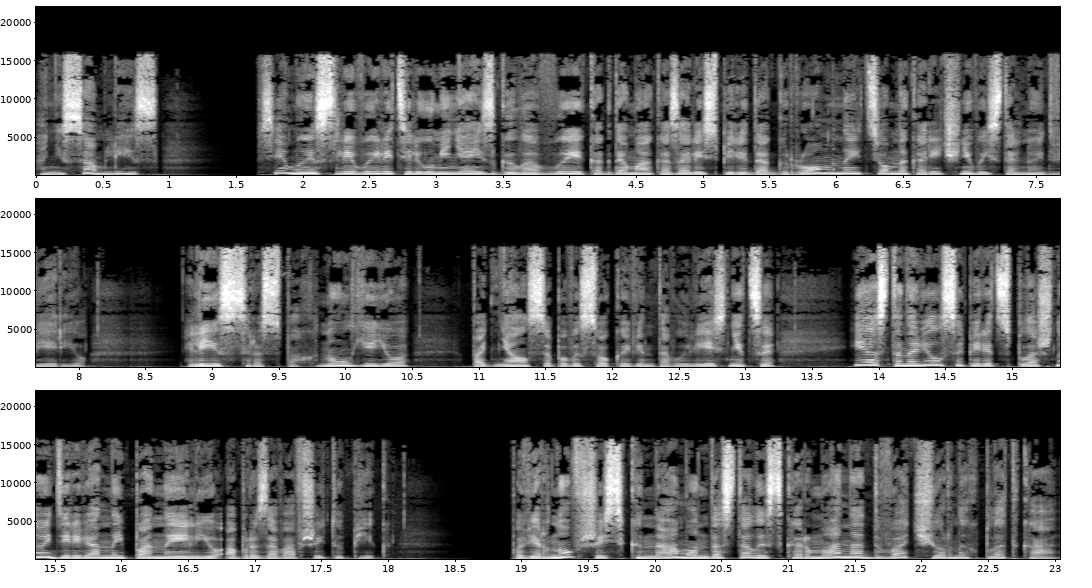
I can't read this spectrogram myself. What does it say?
а не сам Лис. Все мысли вылетели у меня из головы, когда мы оказались перед огромной темно-коричневой стальной дверью. Лис распахнул ее, поднялся по высокой винтовой лестнице и остановился перед сплошной деревянной панелью, образовавшей тупик. Повернувшись к нам, он достал из кармана два черных платка.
